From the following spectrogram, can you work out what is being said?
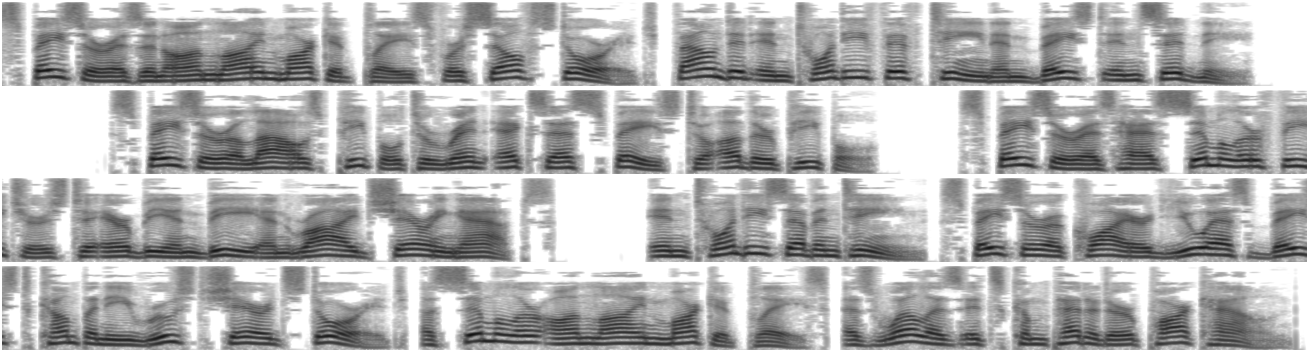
Spacer is an online marketplace for self-storage, founded in 2015 and based in Sydney. Spacer allows people to rent excess space to other people. Spacer as has similar features to Airbnb and ride-sharing apps. In 2017, Spacer acquired US-based company Roost Shared Storage, a similar online marketplace, as well as its competitor Parkhound.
